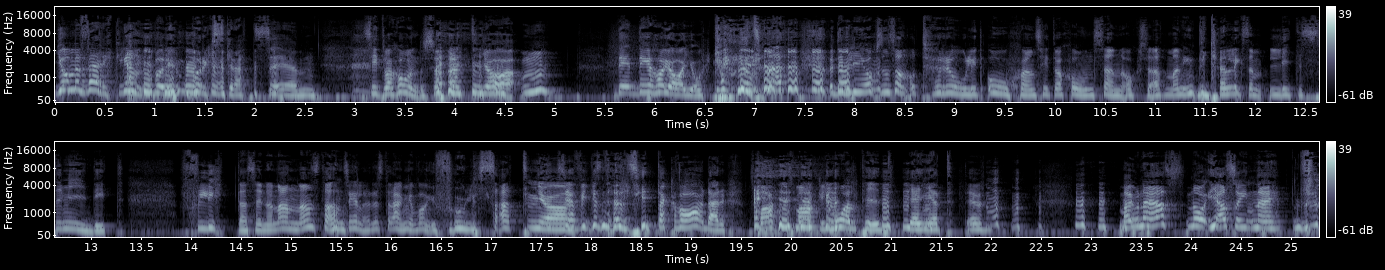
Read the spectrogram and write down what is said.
Ja men verkligen bur, burkskratts eh, så att jag, mm, det, det har jag gjort. och det blir ju också en sån otroligt oskön situation sen också att man inte kan liksom lite smidigt flytta sig någon annanstans. Hela restaurangen var ju fullsatt. Ja. Så jag fick snällt sitta kvar där. Smak, smaklig måltid, gänget. Majonnäs? No, ja, alltså nej. så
